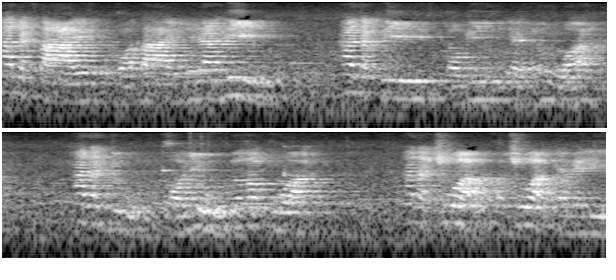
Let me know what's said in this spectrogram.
ถ้าจะตายขอตายในหน้าที่ ถ้าจะพีขอพีใหญ่ในหัว ถ้าจะอยู่ขออยู่เพื่อครอบครัว ถ้าจะชั่วขอชั่วแก่ไปดี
